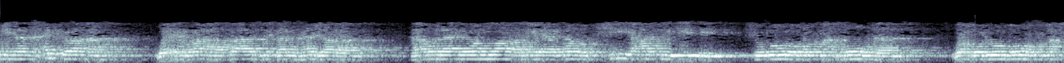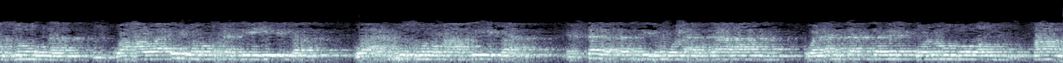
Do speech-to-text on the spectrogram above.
مؤمنا أكرمه وإن رأى فاسقا هجره هؤلاء والله لأنهم شيعتي شرورهم مأمونة وقلوبهم محزونة وحوائجهم كثيفة وأنفسهم عفيفة اختلفت بهم الأبدان ولم تختلف قلوبهم قال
